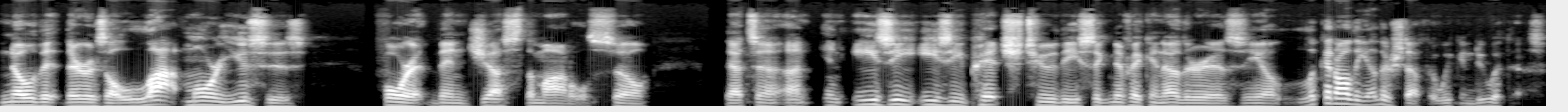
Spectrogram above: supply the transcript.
know that there is a lot more uses for it than just the models. So that's a, an, easy, easy pitch to the significant other is, you know, look at all the other stuff that we can do with this.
